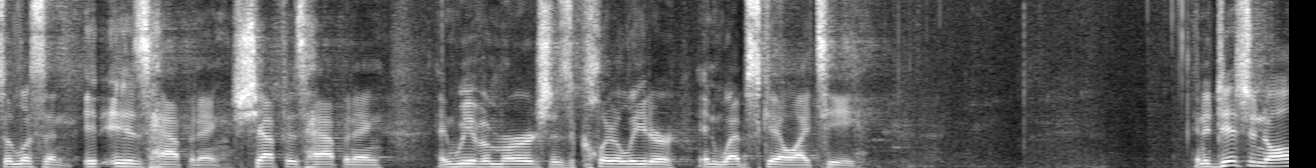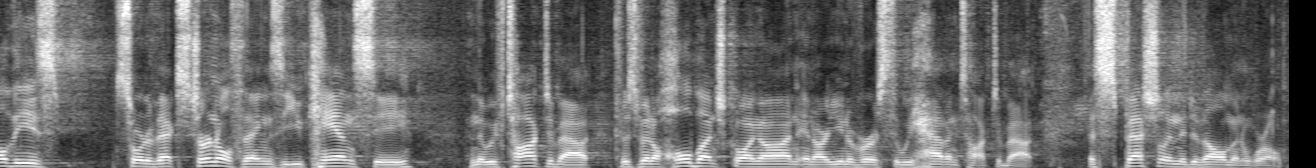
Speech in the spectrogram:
So listen, it is happening. Chef is happening, and we have emerged as a clear leader in web scale IT. In addition to all these sort of external things that you can see and that we've talked about, there's been a whole bunch going on in our universe that we haven't talked about, especially in the development world.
